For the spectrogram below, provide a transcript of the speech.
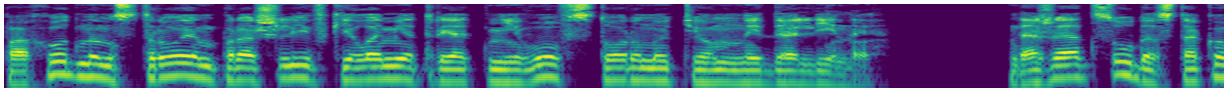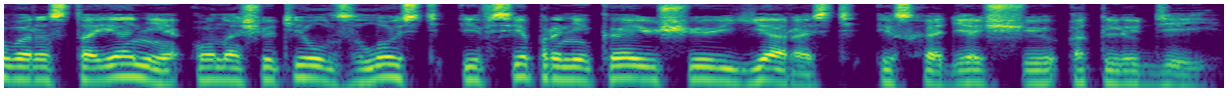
походным строем прошли в километре от него в сторону темной долины. Даже отсюда, с такого расстояния, он ощутил злость и всепроникающую ярость, исходящую от людей.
